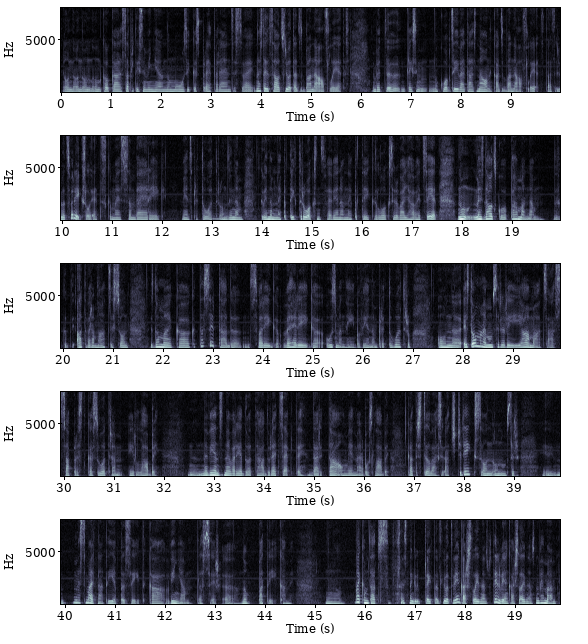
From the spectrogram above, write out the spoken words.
un, un, un, un kaut kā sapratīsim viņa nu, mūzikas preferences, vai, nu, es tagad saucu ļoti tādas banālas lietas, bet, eh, teiksim, nu, kopdzīvē tās nav nekādas banālas lietas, tās ir ļoti svarīgas lietas, ka mēs esam vērīgi viens pret otru un zinām, ka vienam nepatīk troksnis vai vienam nepatīk, ka loks ir vaļā vai ciet. Nu, mēs daudz ko pamanam, kad atveram acis. Es domāju, ka, ka tas ir tāda svarīga, vērīga uzmanība vienam pret otru. Un eh, es domāju, mums ir arī jāmācās saprast, kas otram ir labi. Neviens nevar iedot tādu recepti, dari tā un vienmēr būs labi. Katrs cilvēks ir atšķirīgs un, un mums ir, mēs esam aicināti iepazīt, kā viņam tas ir eh, nu, patīkami. Laikam tāds, es negribu teikt tāds ļoti vienkāršs salīdzinājums, bet ir vienkāršs salīdzinājums. Nu, piemēram,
